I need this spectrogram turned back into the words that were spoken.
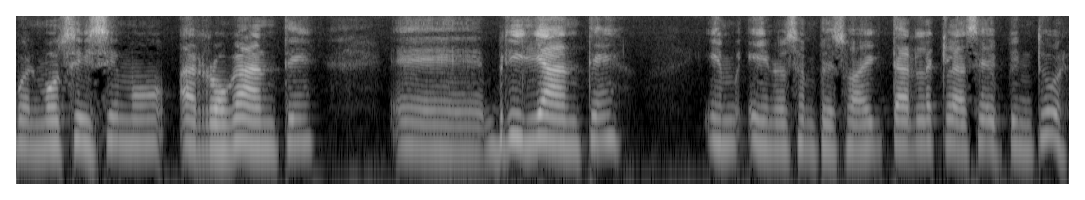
hermosísimo, arrogante, eh, brillante, y, y nos empezó a dictar la clase de pintura.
